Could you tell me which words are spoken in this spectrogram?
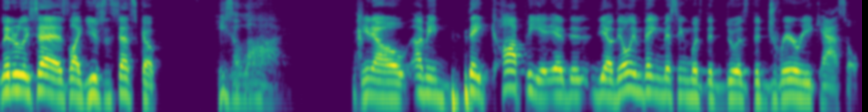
literally says like use the stethoscope he's alive. You know i mean they copy it you know the only thing missing was the was the dreary castle.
